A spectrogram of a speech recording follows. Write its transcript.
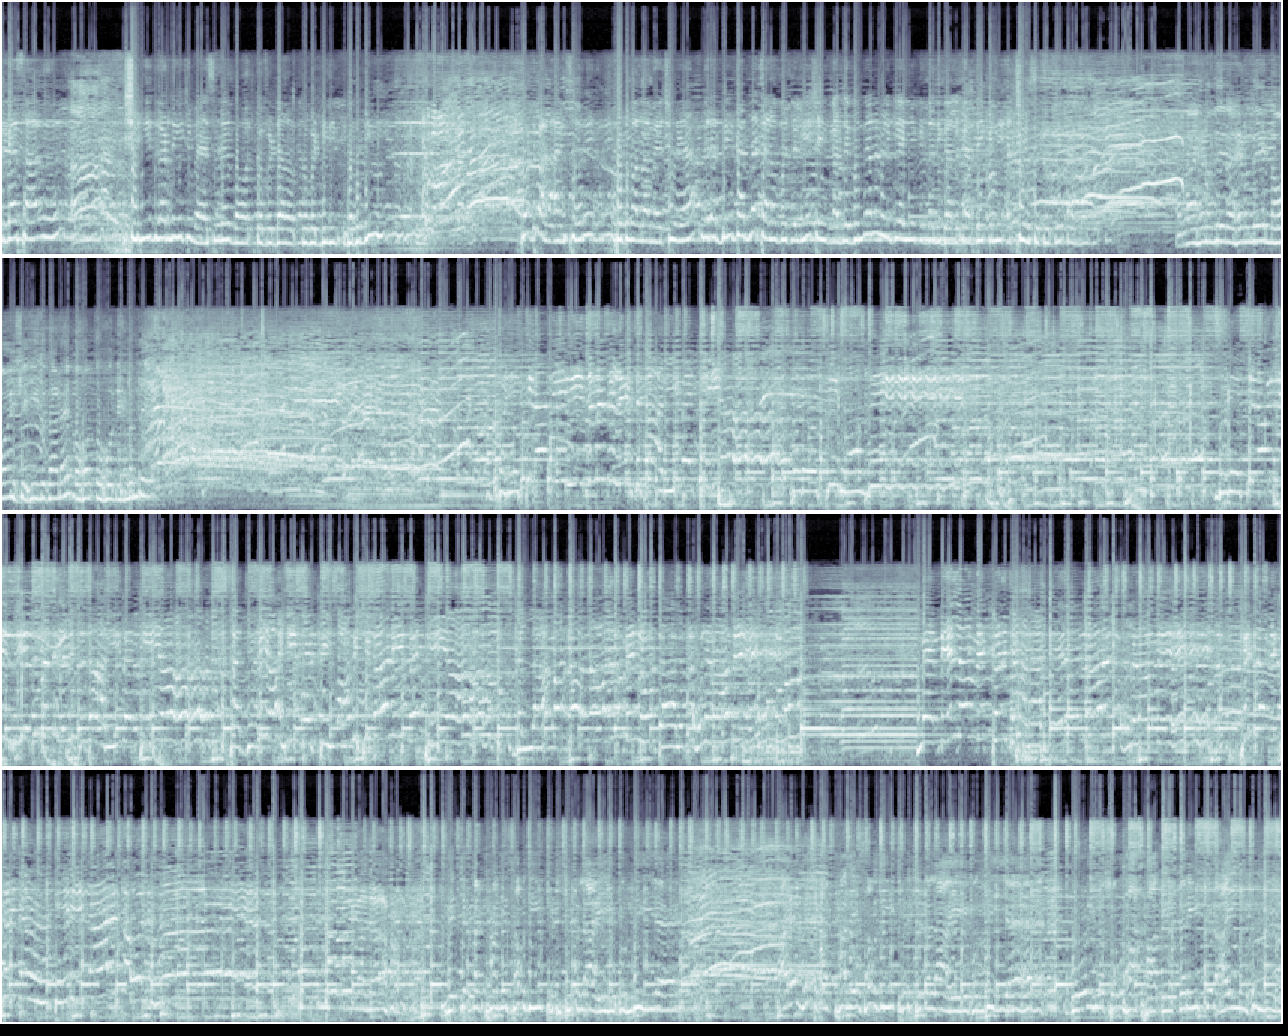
ਪਤੰਗਾ ਸਾਹਿਬ। ਸ਼ਹੀਦਗੜ੍ਹ ਦੇ ਵਿੱਚ ਵੈਸੜਾ ਬਹੁਤ ਕਬੱਡਾ, ਕਬੱਡੀ ਦੀ, ਕਬੱਡੀ ਨਹੀਂ ਫੁੱਟਬਾਲ ਆਈ ਸੌਰੀ ਫੁੱਟਬਾਲ ਦਾ ਮੈਚ ਹੋਇਆ। ਮੇਰਾ ਦਿਲ ਕਰਦਾ, ਚਲ ਆਪਾਂ ਚੱਲੀਏ ਸ਼ਹੀਦਗੜ੍ਹ ਦੇ ਬੰਦਿਆਂ ਨੂੰ ਮਿਲ ਕੇ ਆਈਏ, ਕਿੱਦਾਂ ਦੀ ਗੱਲ ਕਰਦੇ, ਕਿੰਨੀ ਅੱਛੀ ਹੋ ਸਕਦੀ ਕਰਦਾ ਰਹਿਣ ਦੇ ਰਹਿਣ ਦੇ, ਨੌ ਸ਼ਹੀਦਗੜ੍ਹ ਹੈ, ਬਹੁਤ ਉਹ ਨੇ ਬੰਦੇ। ਕਰੀ ਹੁੰਦੀ ਹੈ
